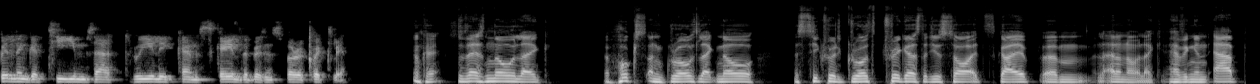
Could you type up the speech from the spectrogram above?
building a team that really can scale the business very quickly. Okay so there's no like hooks on growth like no secret growth triggers that you saw at skype um, i don't know like having an app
